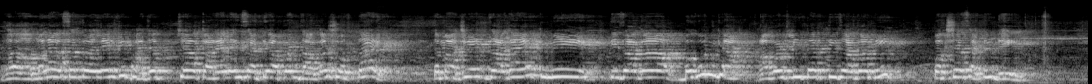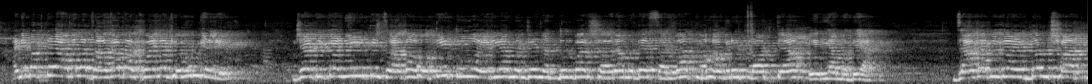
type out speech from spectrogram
मला असं कळलंय की भाजपच्या कार्यालयासाठी आपण जागा शोधताय. तर माझी एक जागा आहे तुम्ही ती जागा बघून घ्या. आवडली तर ती जागा मी पक्षासाठी देईल आणि मग ते आम्हाला जागा दाखवायला घेऊन गेले. ज्या ठिकाणी ती जागा होती तो एरिया म्हणजे नंदुरबार शहरामध्ये सर्वात महागडे प्लॉट त्या एरियामध्ये आहे. जागा बिगा एकदम छान.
